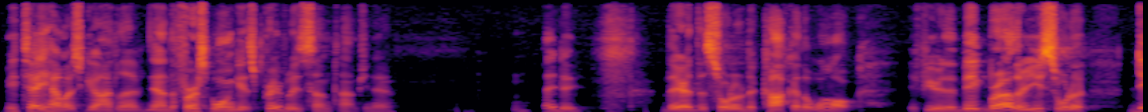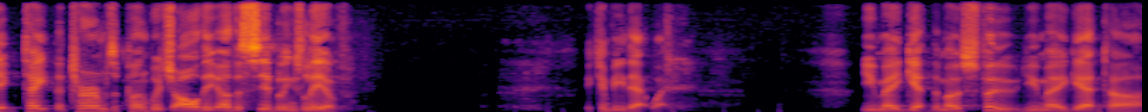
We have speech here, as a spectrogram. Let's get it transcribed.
Let me tell you how much God loves. You. Now, the firstborn gets privileged sometimes, you know. Hmm, they do. They're the sort of the cock of the walk. If you're the big brother, you sort of dictate the terms upon which all the other siblings live. It can be that way. You may get the most food. You may get uh,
